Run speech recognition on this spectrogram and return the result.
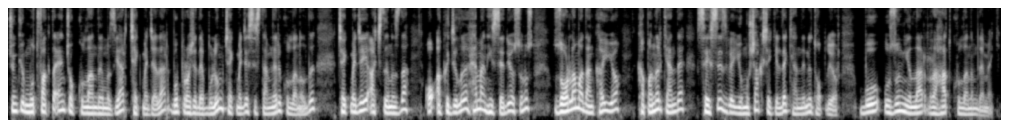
Çünkü mutfakta en çok kullandığımız yer çekmeceler. Bu projede Bloom çekmece sistemleri kullanıldı. Çekmeceyi açtığınızda o akıcılığı hemen hissediyorsunuz. Zorlamadan kayıyor. Kapanırken de sessiz ve yumuşak şekilde kendini topluyor. Bu uzun yıllar rahat kullanım demek.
